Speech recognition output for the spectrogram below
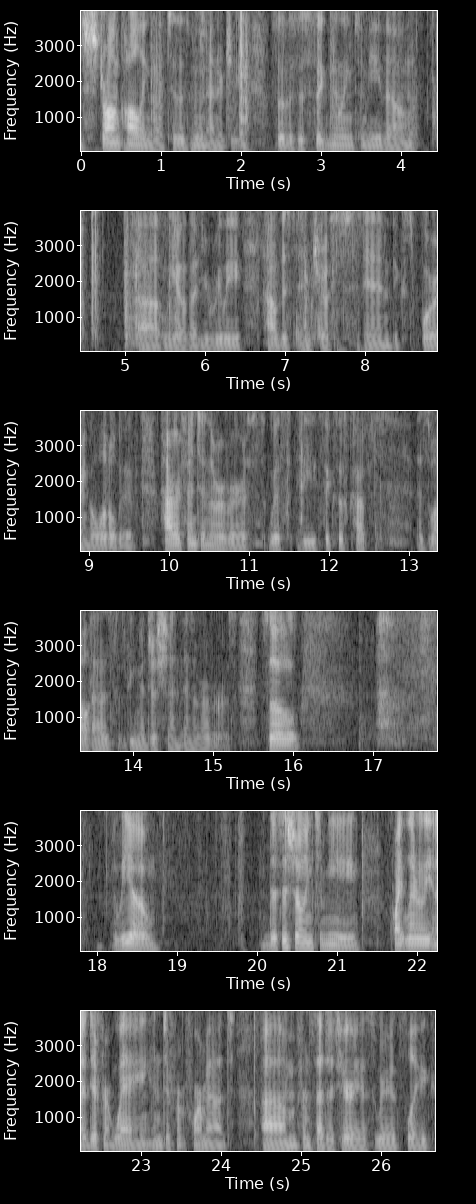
Strong calling though to this moon energy. So this is signaling to me though uh, Leo, that you really have this interest in exploring a little bit. Hierophant in the reverse with the Six of Cups, as well as the Magician in the reverse. So, Leo, this is showing to me quite literally in a different way, in different format um, from Sagittarius, where it's like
